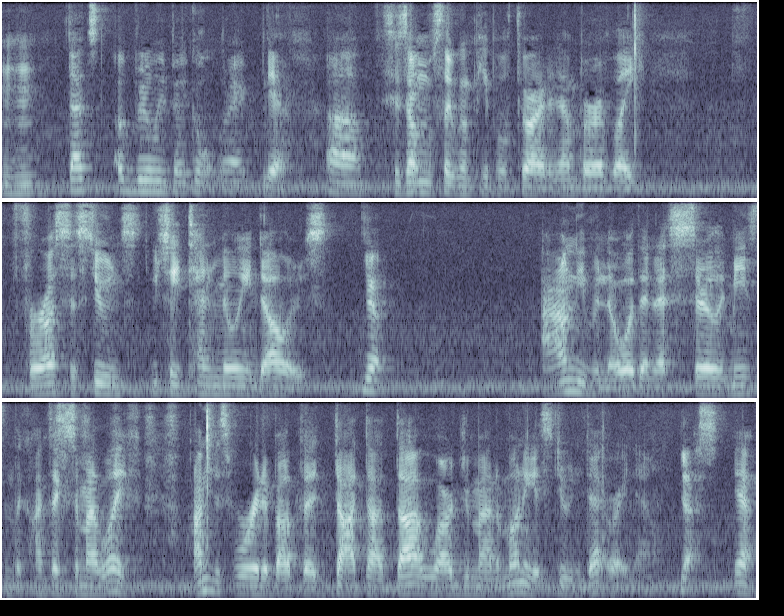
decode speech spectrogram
hmm that's a really big goal, right? Yeah. Um, So it's almost like when people throw out a number of like, for us as students, you say ten million dollars. yeah. I don't even know what that necessarily means in the context of my life. I'm just worried about the dot dot dot large amount of money of student debt right now. Yes. Yeah.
